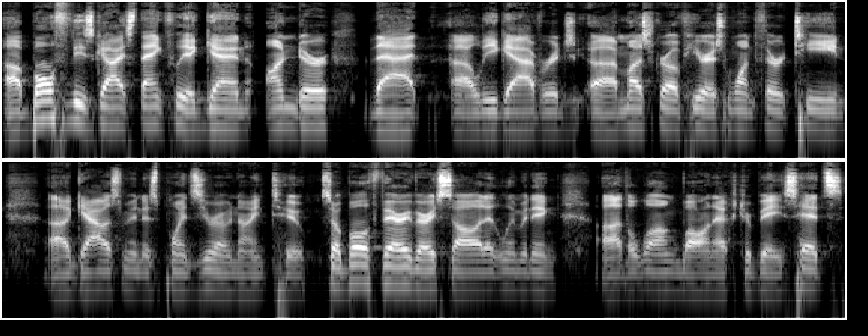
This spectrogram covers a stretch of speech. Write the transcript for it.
Uh, both of these guys, thankfully, again under that uh, league average. Uh, Musgrove here is 113. Uh, Gausman is .092. So both very very solid at limiting the long ball and extra base hits.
